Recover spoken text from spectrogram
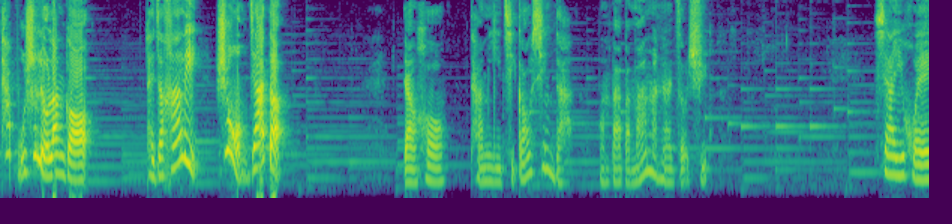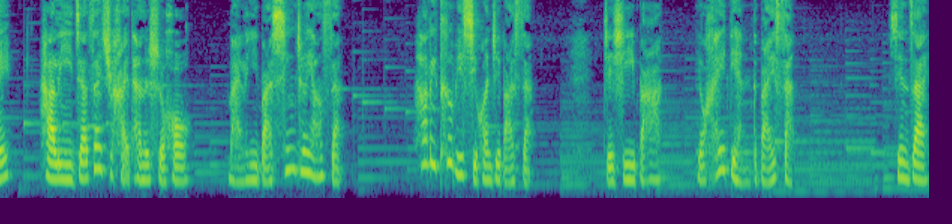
他不是流浪狗，他叫哈利，是我们家的。然后他们一起高兴的。往爸爸妈妈那儿走去。下一回，哈利一家再去海滩的时候，买了一把新遮阳伞。哈利特别喜欢这把伞，这是一把有黑点的白伞。现在，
